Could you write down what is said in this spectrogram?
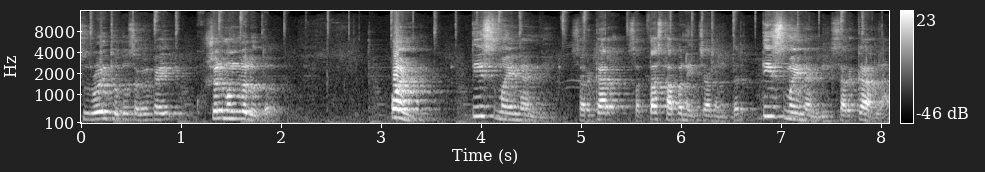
सुरळीत होतं सगळं काही कुशलमंगल होतं. पण तीस महिन्यांनी सरकार सत्ता स्थापनेच्या नंतर तीस महिन्यांनी सरकारला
